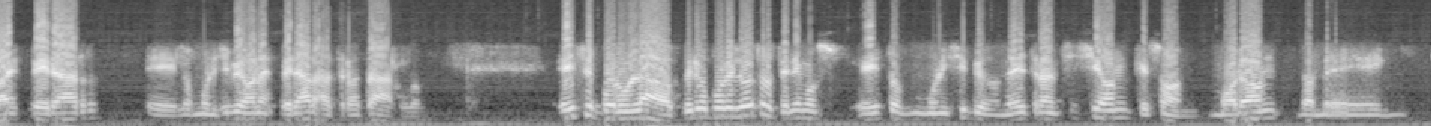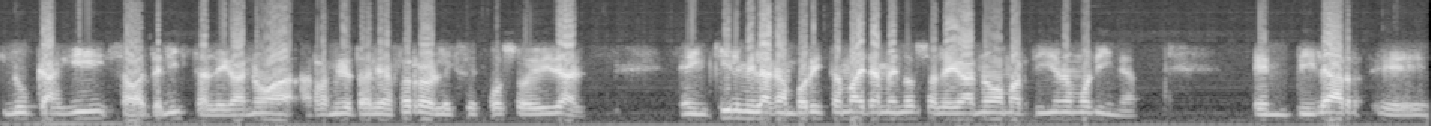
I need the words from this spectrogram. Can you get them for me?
va a esperar, eh, los municipios van a esperar a tratarlo. Ese por un lado, pero por el otro tenemos estos municipios donde hay transición, que son Morón, donde Lucas Gui, sabatelista, le ganó a, Ramiro Tagliaferro, el ex esposo de Vidal. En Quilmes, la camporista Mayra Mendoza le ganó a Martiniano Molina. En Pilar eh,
